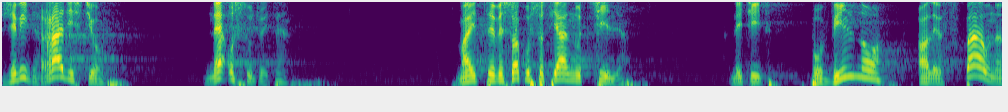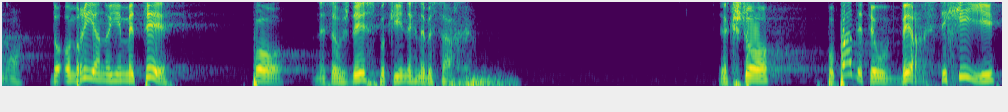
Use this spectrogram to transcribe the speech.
живіть радістю, не осуджуйте. Майте високу соціальну ціль. Летіть повільно, але впевнено до омріяної мети по не завжди спокійних небесах. Якщо попадете у вир стихії,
